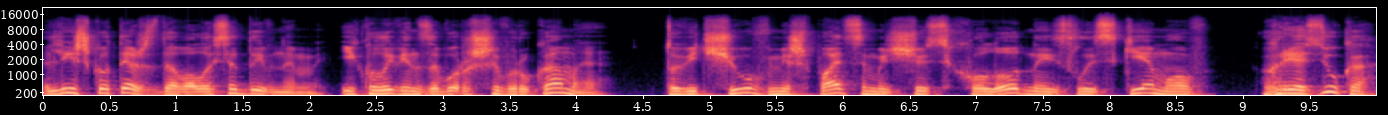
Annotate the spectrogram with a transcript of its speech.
Ліжко теж здавалося дивним, і коли він заворушив руками то відчув між пальцями щось холодне і слизьке, мов грязюка.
